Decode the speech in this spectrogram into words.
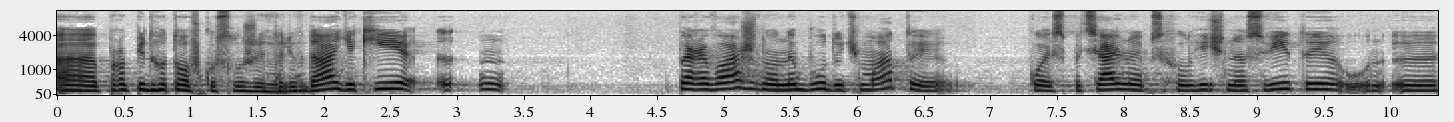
е, про підготовку служителів, да, які е, переважно не будуть мати такої спеціальної психологічної освіти. Е,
